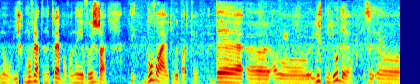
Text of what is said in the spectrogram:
ну їх мовляти не треба, вони виїжджають. І бувають випадки, де е, о, літні люди е,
